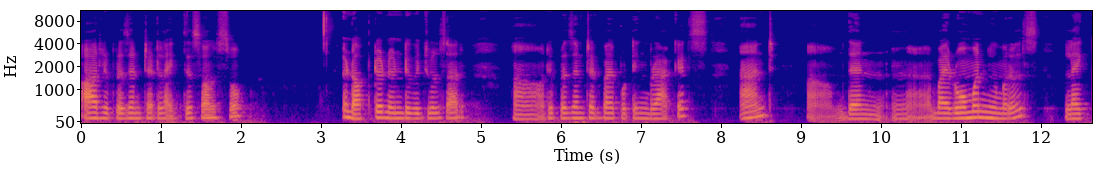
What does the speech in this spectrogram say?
are represented like this also. Adopted individuals are uh, represented by putting brackets and um, then uh, by roman numerals like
